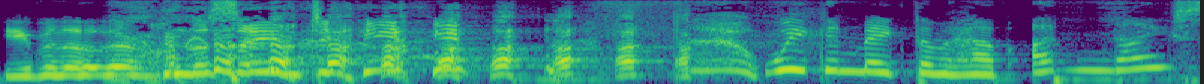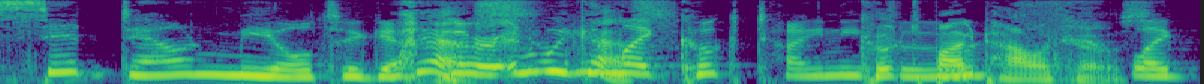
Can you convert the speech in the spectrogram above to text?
even though they're on the same team. we can make them have a nice sit down meal together, Yes, and we can yes. like cook tiny Cooked food, by Palicos. like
